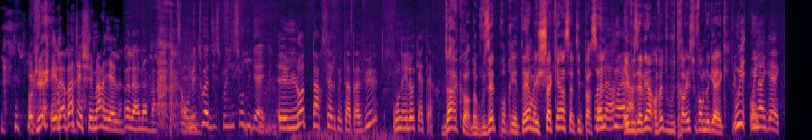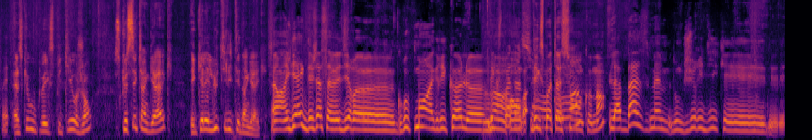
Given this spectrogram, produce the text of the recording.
Et là-bas, t'es chez Marielle. Voilà, là-bas. On met tout à disposition du GAEC. Et L'autre parcelle que t'as pas vue, on est locataire. D'accord, donc vous êtes propriétaire, mais chacun a sa petite parcelle. Voilà. Et Voilà. vous avez, un- en fait, vous travaillez sous forme de GAEC. Oui, on a un GAEC. ouais. Est-ce que vous pouvez expliquer aux gens ce que c'est qu'un GAEC et quelle est l'utilité d'un GAEC Alors un GAEC, déjà, ça veut dire euh, groupement agricole euh, D'exploitation en- d'exploitation en en, commun. La base même, donc juridique et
